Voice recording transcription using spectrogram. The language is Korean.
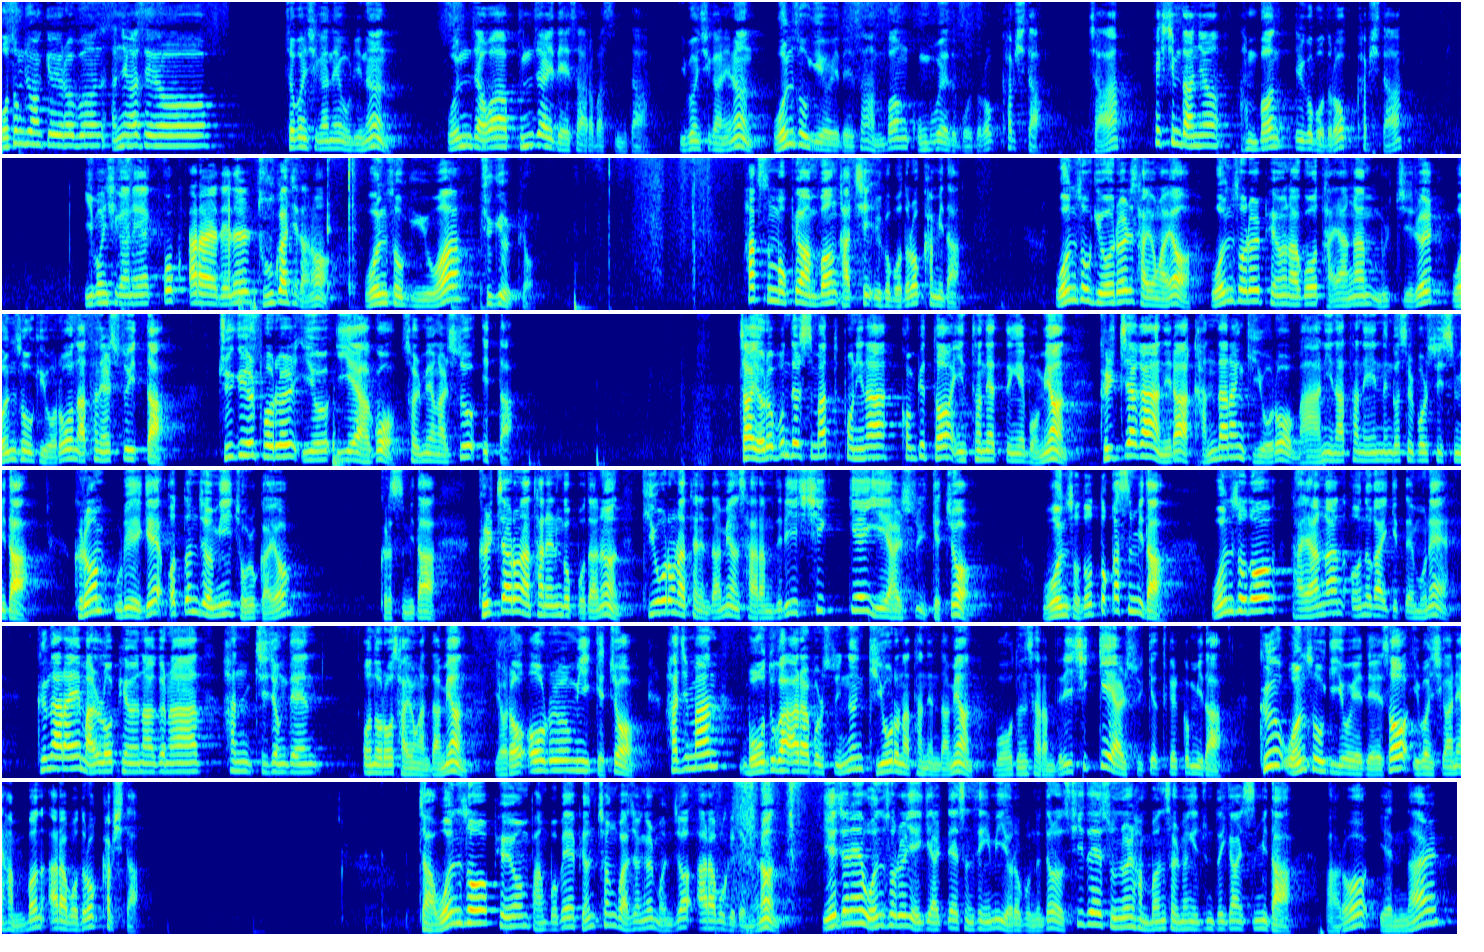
오송중학교 여러분 안녕하세요. 저번 시간에 우리는 원자와 분자에 대해서 알아봤습니다. 이번 시간에는 원소 기호에 대해서 한번 공부해 보도록 합시다. 자, 핵심 단어 한번 읽어 보도록 합시다. 이번 시간에 꼭 알아야 될 두 가지 단어, 원소 기호와 주기율표. 학습 목표 한번 같이 읽어 보도록 합니다. 원소 기호를 사용하여 원소를 표현하고 다양한 물질을 원소 기호로 나타낼 수 있다. 주기율표를 이해- 이해하고 설명할 수 있다. 자, 여러분들 스마트폰이나 컴퓨터, 인터넷 등에 보면 글자가 아니라 간단한 기호로 많이 나타내 있는 것을 볼 수 있습니다. 그럼 우리에게 어떤 점이 좋을까요? 그렇습니다. 글자로 나타내는 것보다는 기호로 나타낸다면 사람들이 쉽게 이해할 수 있겠죠. 원소도 똑같습니다. 원소도 다양한 언어가 있기 때문에 그 나라의 말로 표현하거나 한 지정된 언어로 사용한다면 여러 어려움이 있겠죠. 하지만 모두가 알아볼 수 있는 기호로 나타낸다면 모든 사람들이 쉽게 이해할 수 있게 될 겁니다. 그 원소 기호에 대해서 이번 시간에 한번 알아보도록 합시다. 자, 원소 표현 방법의 변천 과정을 먼저 알아보게 되면은 예전에 원소를 얘기할 때 선생님이 여러분들 시대 순을 한번 설명해 준 데가 있습니다. 바로 옛날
